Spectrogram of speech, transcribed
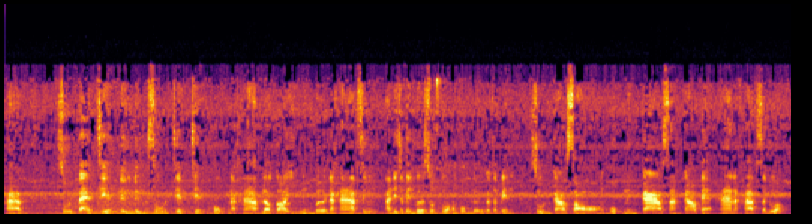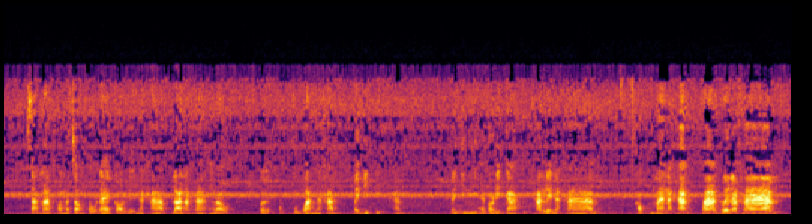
นะครับ 0871107776 นะครับ แล้วก็อีกหนึ่งเบอร์นะครับ ซึ่งอันนี้จะเป็นเบอร์ส่วนตัวของผมเลย ก็จะเป็น 0926193985 นะครับ สะดวกสามารถโทรมาจองโต๊ะได้ก่อนเลยนะครับ ร้านอาหารของเราเปิดทุกวันนะครับ ไม่มีปิดครับ และยินดีให้บริการทุกท่านเลยนะครับ ขอบคุณมากนะครับ ฝากด้วยนะครับ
